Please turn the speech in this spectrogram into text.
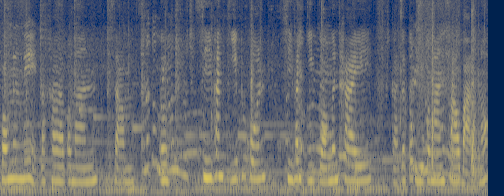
ฟองหนึ่งนี่ ราคาประมาณสามแล้วต้อสี่พันกีบทุกคน 4พันกีบก็เงินไทยก็จะตกอยู่ประมาณซาวบาทเนาะ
